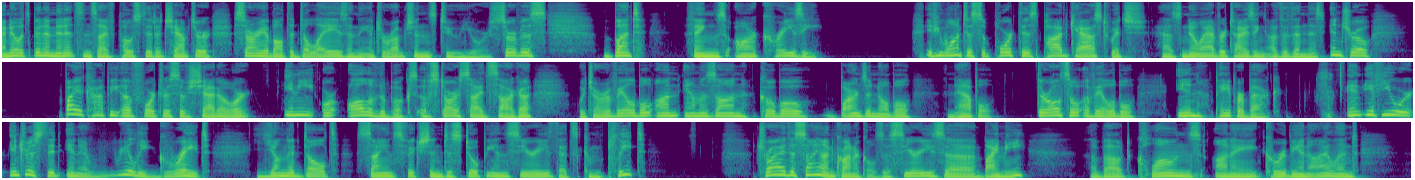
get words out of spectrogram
I know it's been a minute since I've posted a chapter. Sorry about the delays and the interruptions to your service, but things are crazy. If you want to support this podcast, which has no advertising other than this intro, buy a copy of Fortress of Shadow or any or all of the books of Starside Saga, which are available on Amazon, Kobo, Barnes & Noble, and Apple. They're also available in paperback. And if you were interested in a really great young adult science fiction dystopian series that's complete, try The Scion Chronicles, a series uh, by me about clones on a Caribbean island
